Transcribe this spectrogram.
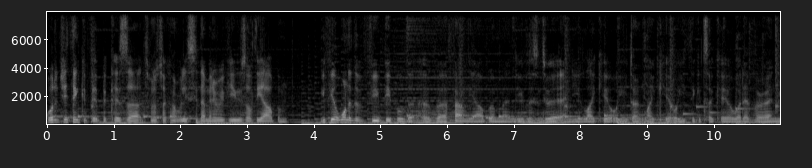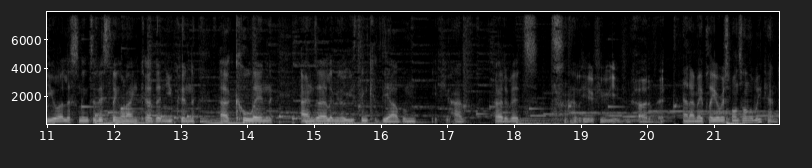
what did you think of it? Because uh, to be honest, I can't really see that many reviews of the album. If you're one of the few people that have uh, found the album and you've listened to it and you like it or you don't like it or you think it's okay or whatever, and you are listening to this thing on Anchor, then you can uh, call in and uh, let me know what you think of the album if you have heard of it, if you even heard of it. And I may play your response on the weekend.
